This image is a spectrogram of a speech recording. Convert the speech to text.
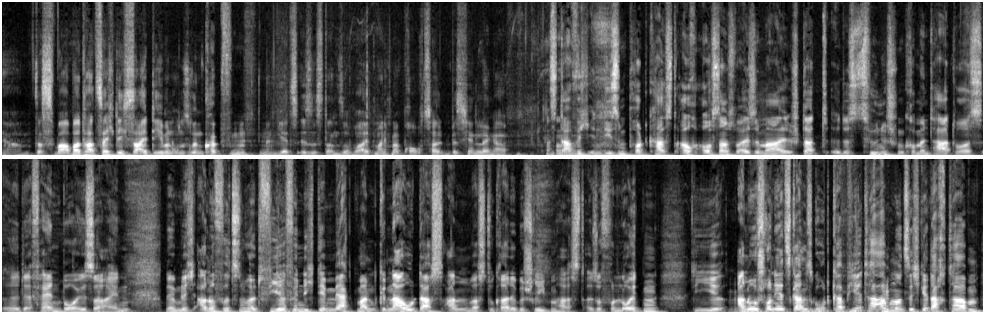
Ja, das war aber tatsächlich seitdem in unseren Köpfen. Jetzt ist es dann soweit. Manchmal braucht es halt ein bisschen länger. Das darf ich in diesem Podcast auch ausnahmsweise mal statt äh, des zynischen Kommentators äh, der Fanboy sein. Nämlich Anno 1404, finde ich, dem merkt man genau das an, was du gerade beschrieben hast. Also von Leuten, die Anno schon jetzt ganz gut kapiert haben und sich gedacht haben,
